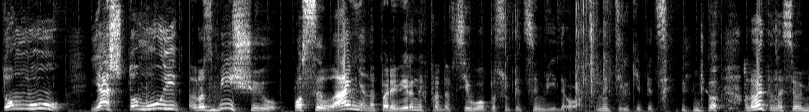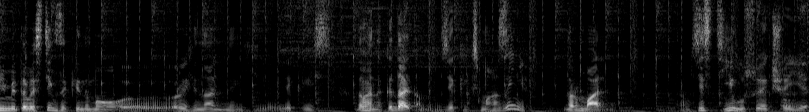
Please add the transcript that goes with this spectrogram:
Тому я ж тому і розміщую посилання на перевірених продавців опису під цим відео. Не тільки під цим відео. А давайте на Xiaomi Mi Stick закинемо е, оригінальний якийсь. Давай накидай там з якихось магазинів нормальний. Там зі стілусу, якщо є.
